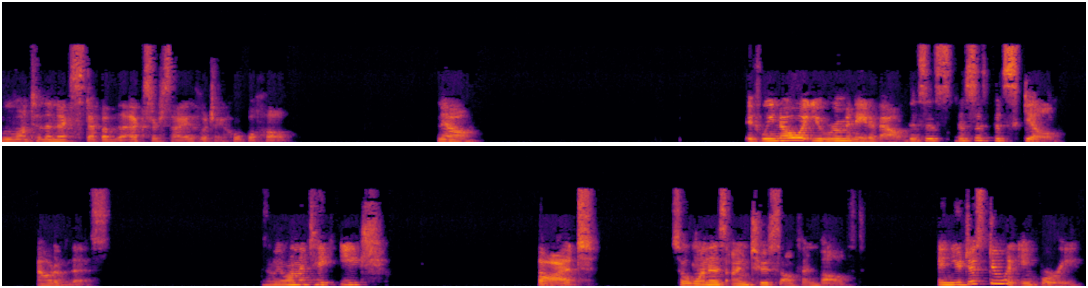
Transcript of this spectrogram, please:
move on to the next step of the exercise, which I hope will help. Now, if we know what you ruminate about, this is this is the skill out of this. And we want to take each thought. So one is I'm too self-involved. And you just do an inquiry.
